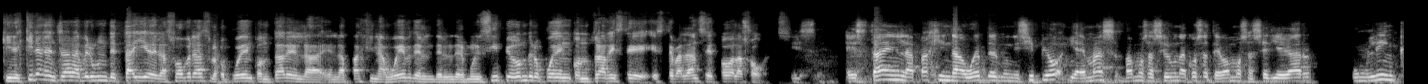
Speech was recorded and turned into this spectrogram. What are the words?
Quienes quieran entrar a ver un detalle de las obras lo pueden encontrar en la, en la página web del, del, del, municipio. ¿Dónde lo pueden encontrar este, este balance de todas las obras? Está en la página web del municipio y además vamos a hacer una cosa, te vamos a hacer llegar un link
